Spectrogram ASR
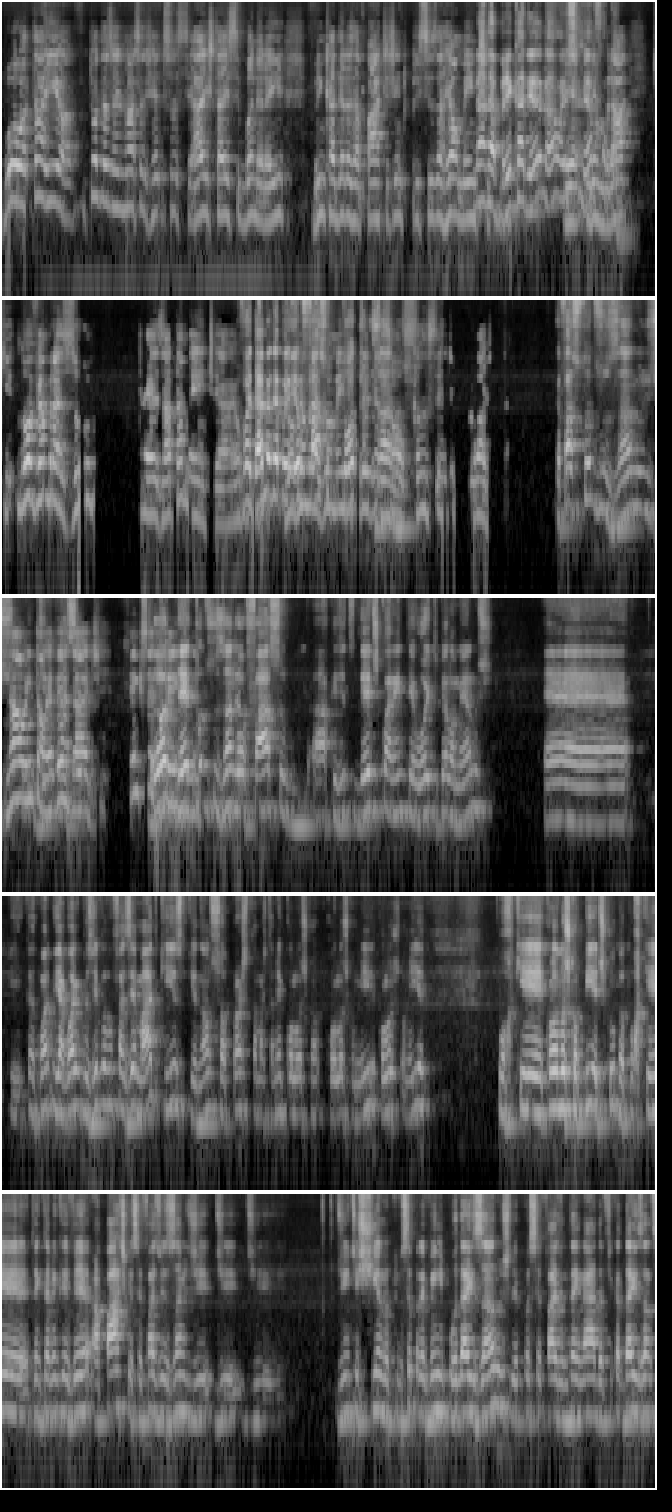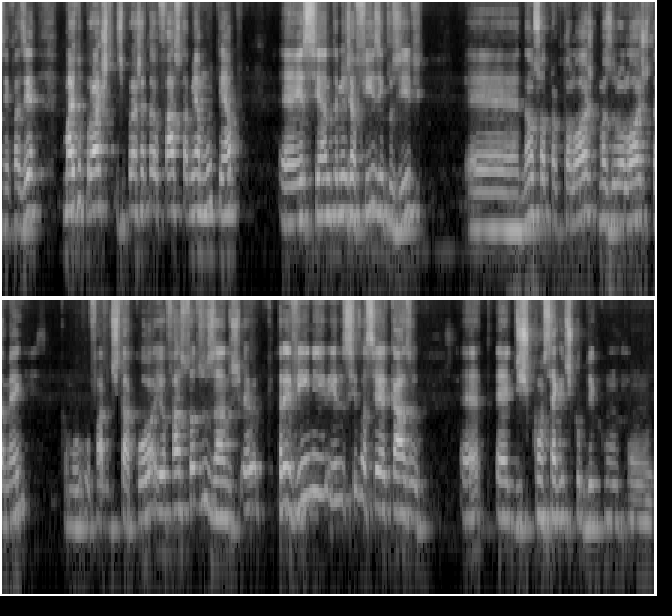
Boa, tá aí, ó. Em todas as nossas redes sociais está esse banner aí. Brincadeiras à parte, a gente precisa realmente. Não, não, brincadeira não, é, é isso mesmo. Lembrar que Novembro Azul é exatamente. É, eu vou dar meu depois. Novembro eu faço Azul todos os anos. ao câncer de próstata. Eu faço todos os anos. Não, então, é verdade. Você... Tem que ser eu, feito, de, né? Todos os anos eu faço, acredito, desde 48, pelo menos. É, e, agora, inclusive, eu vou fazer mais do que isso, porque não só próstata, mas também coloscomia, colostomia, porque colonoscopia, desculpa, porque tem também que ver a parte que você faz o exame de, de, de, de, intestino, que você previne por 10 anos, depois você faz, não tem nada, fica 10 anos sem fazer, mas do próstata, de próstata eu faço também há muito tempo, é, esse ano também já fiz, inclusive, é, não só proctológico, mas urológico também, como o Fábio destacou, e eu faço todos os anos. Eu previne, e se você, caso é, é, consegue descobrir com, com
